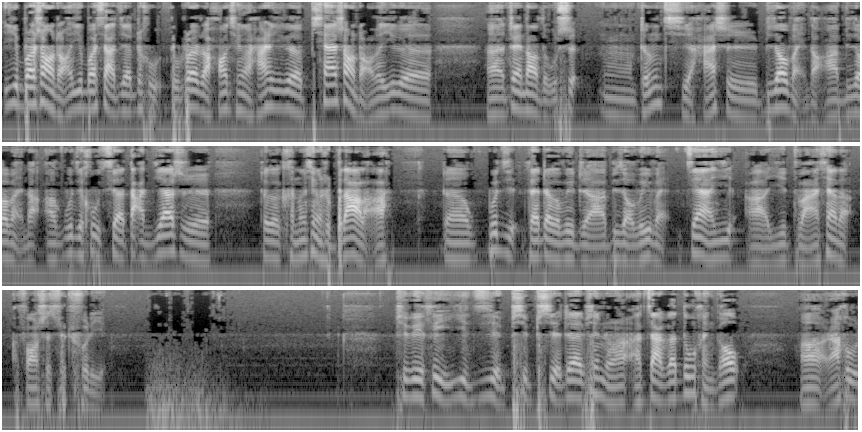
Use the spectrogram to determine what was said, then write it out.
一波上涨，一波下跌之后，走出来这行情啊，还是一个偏上涨的一个呃震荡走势。嗯，整体还是比较稳的啊，比较稳的啊。估计后期啊大跌是这个可能性是不大了啊。这估计在这个位置啊比较维稳，建议啊以短线的方式去处理。PVC、EG、PP 这些品种啊价格都很高啊，然后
